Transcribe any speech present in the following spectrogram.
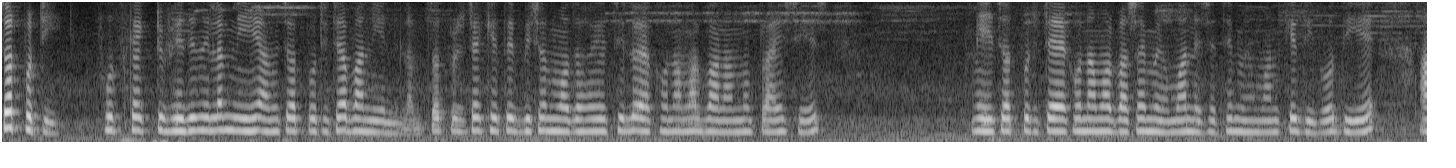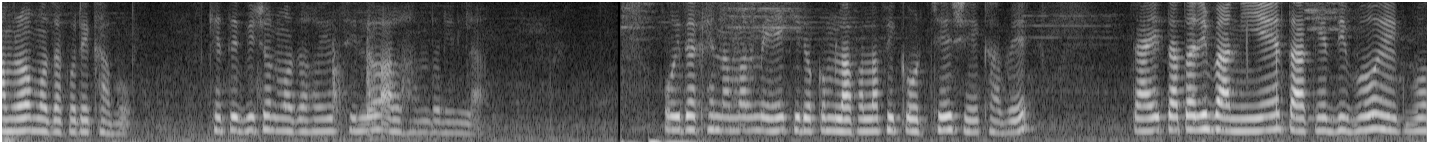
চটপটি। ফুচকা একটু ভেজে নিলাম, নিয়ে আমি চটপটিটা বানিয়ে নিলাম। চটপটিটা খেতে ভীষণ মজা হয়েছিল, এখন আমার বানানো প্রায় শেষ। এই চটপটিটা এখন আমার বাসায় মেহমান এসেছে, মেহমানকে দিব, দিয়ে আমরাও মজা করে খাব। খেতে ভীষণ মজা হয়েছিল, আলহামদুলিল্লাহ। ওই দেখেন আমার মেয়ে কীরকম লাফালাফি করছে, সে খাবে। তাই তাড়াতাড়ি বানিয়ে তাকে দিব এবং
